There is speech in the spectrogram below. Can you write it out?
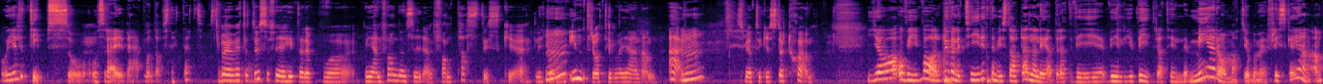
Och ge lite tips och, och sådär i det här poddavsnittet. Och jag vet att du Sofia hittade på, på Hjärnfondens sida en fantastisk eh, liten Mm. intro till vad hjärnan är. Mm. Som jag tycker är störtskön. Ja, och vi valde väldigt tidigt när vi startade Alla Leder att vi vill ju bidra till mer om att jobba med friska hjärnan.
